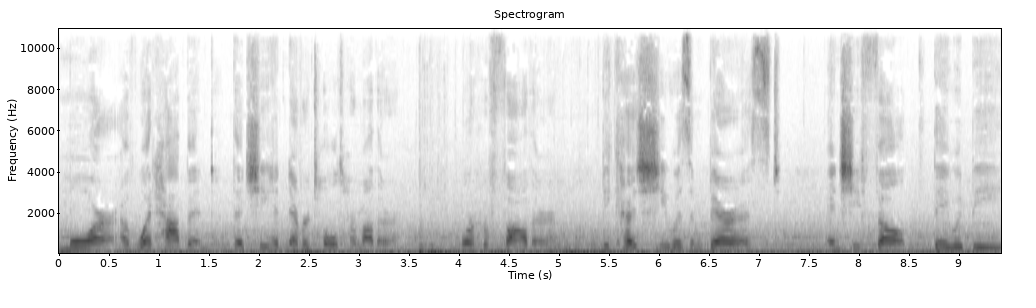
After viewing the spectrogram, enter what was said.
more of what happened that she had never told her mother or her father because she was embarrassed and she felt they would be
